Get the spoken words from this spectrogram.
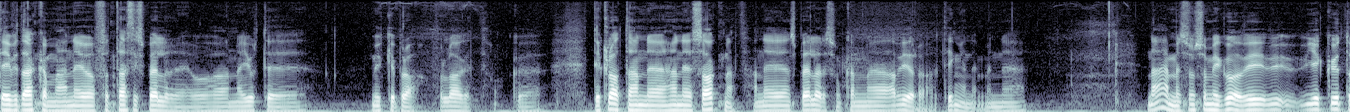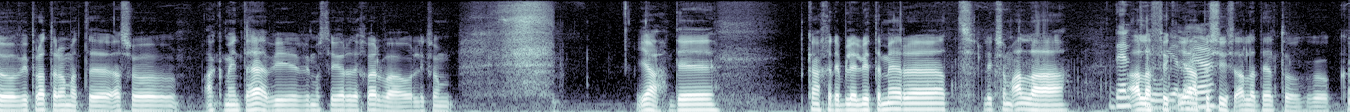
David Ackham han är en fantastisk spelare och han har gjort det mycket bra för laget. Och, eh, det är klart han, eh, han är saknad. Han är en spelare som kan eh, avgöra tingen. Men eh, nej men som, som igår, vi, vi gick ut och vi pratade om att alltså Akma är inte här, vi, vi måste göra det själva och liksom Ja, det kanske det blev lite mer att liksom alla Deltog alla fick, eller? ja precis, alla deltog och,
